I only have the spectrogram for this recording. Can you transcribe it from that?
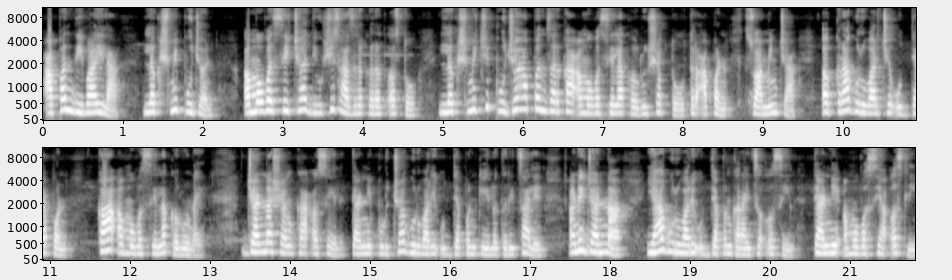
आपण दिवाळीला लक्ष्मीपूजन अमावस्येच्या दिवशी साजरं करत असतो. लक्ष्मीची पूजा आपण जर का अमावस्येला करू शकतो तर आपण स्वामींच्या अकरा गुरुवारचे उद्यापन का अमावस्येला करू नये? ज्यांना शंका असेल त्यांनी पुढच्या गुरुवारी उद्यापन केलं तरी चालेल. आणि ज्यांना ह्या गुरुवारी उद्यापन करायचं असेल त्यांनी अमावस्या असली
